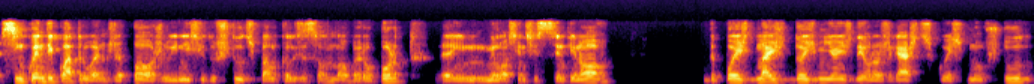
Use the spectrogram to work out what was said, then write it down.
54 eh, anos após o início dos estudos para a localização do novo aeroporto, em 1969, depois de mais de 2 milhões de euros gastos com este novo estudo,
